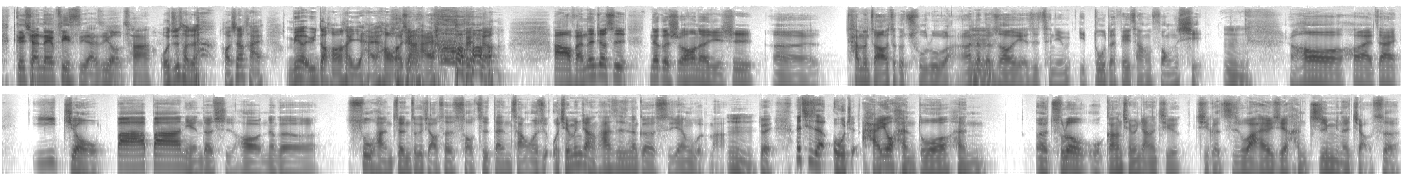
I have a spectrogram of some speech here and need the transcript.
跟像 Netflix 还是有差。我觉得好像好像还没有遇到，好像也还好，好像还好。好，反正就是那个时候呢，也是呃，他们找到这个出路了。然后那个时候也是曾经一度的非常风行，嗯。然后后来在一九八八年的时候，那个。素还真这个角色首次登场，我我前面讲他是那个实验文嘛，嗯，对。那其实我觉得还有很多很呃，除了我刚刚前面讲的几个几个之外，还有一些很知名的角色，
